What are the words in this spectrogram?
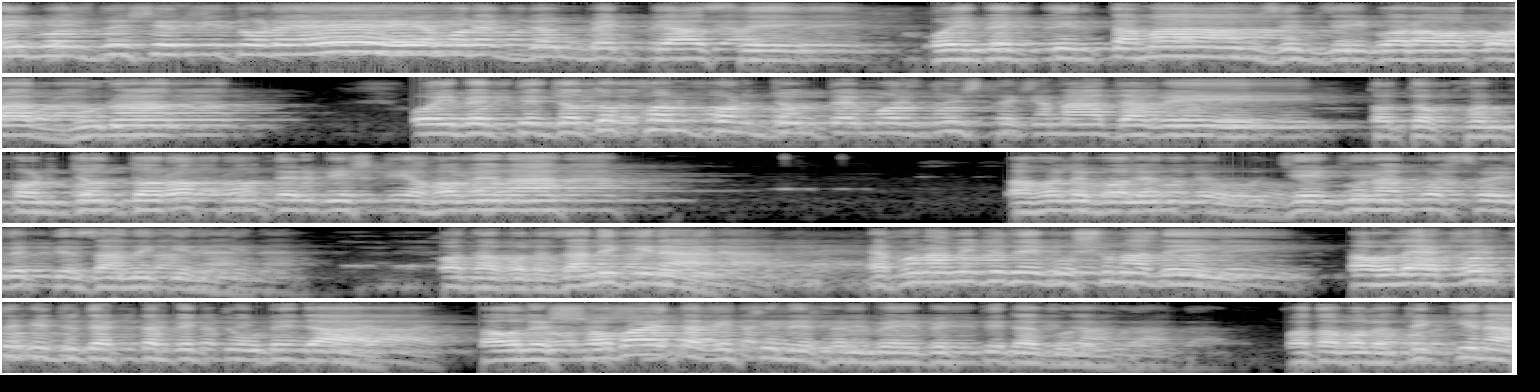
এই মজলিসের ভিতরে এমন একজন ব্যক্তি আছে, ওই ব্যক্তির তামাম জিন্দেগি করা অপরাধ গুনাহ। ওই ব্যক্তি যতক্ষণ পর্যন্ত মজলিস থেকে না যাবে, ততক্ষণ পর্যন্ত রহমতের বৃষ্টি হবে না। তাহলে বলেন তো, যে গুনাহ করছে ওই ব্যক্তি জানে কিনা? কথা বলে, জানে কিনা এখন আমি যদি ঘোষণা দেই, তাহলে এখন থেকে যদি একটা ব্যক্তি উঠে যায়, তাহলে সবাই তাকে চিনে ফেলবে এই ব্যক্তিটা গুণাগার কথা বলে, ঠিক কিনা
